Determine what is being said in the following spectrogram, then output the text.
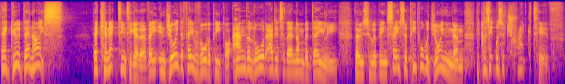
They're good. They're nice. They're connecting together. They enjoyed the favor of all the people, and the Lord added to their number daily those who were being saved. So people were joining them because it was attractive.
